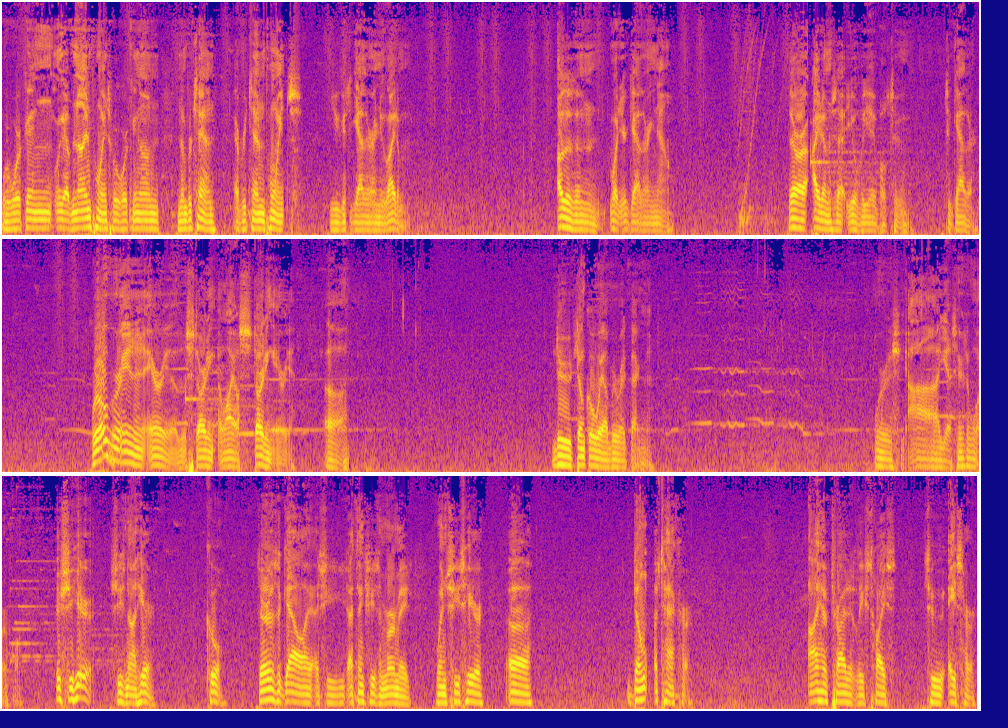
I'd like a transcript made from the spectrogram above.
We're working, we have 9 points. We're working on number 10 every 10 points, you get to gather a new item. other than what you're gathering now. There are items that you'll be able to to gather. We're over in an area of the starting Elyos starting area. Uh, dude, don't go away. I'll be right back, man. Where is she? Ah, yes, here's a waterfall. Is she here? She's not here. Cool. There is a gal. I, she, I think she's a mermaid. When she's here, uh, don't attack her. I have tried at least twice to ace her.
